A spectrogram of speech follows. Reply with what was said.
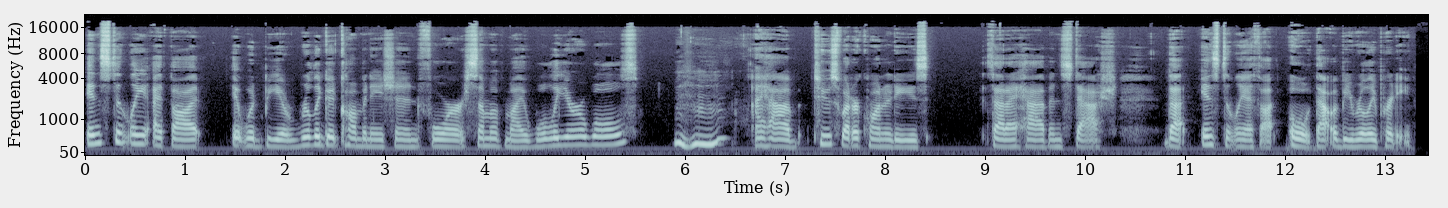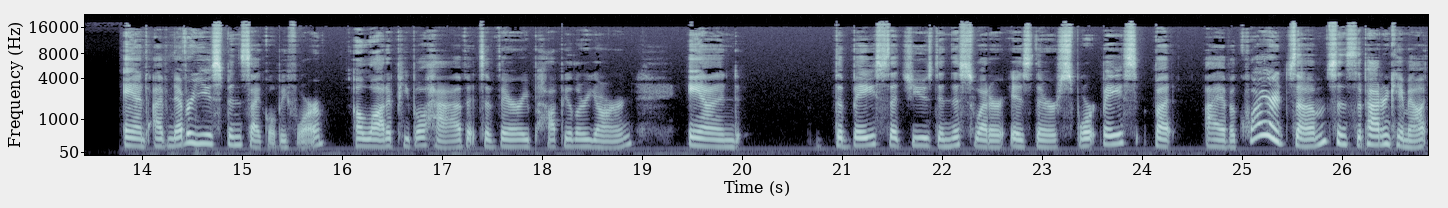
Instantly, I thought it would be a really good combination for some of my woolier wools. Mm-hmm. I have two sweater quantities that I have in stash that instantly I thought, oh, that would be really pretty. And I've never used Spin Cycle before a lot of people have. It's a very popular yarn. And the base that's used in this sweater is their sport base, but I have acquired some since the pattern came out,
